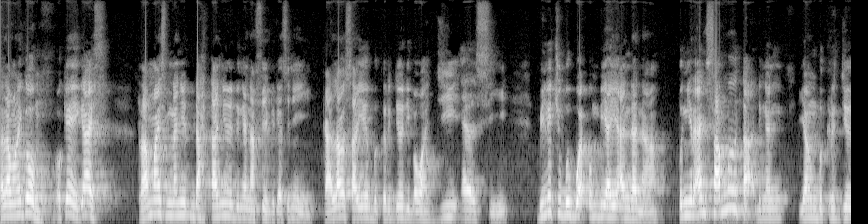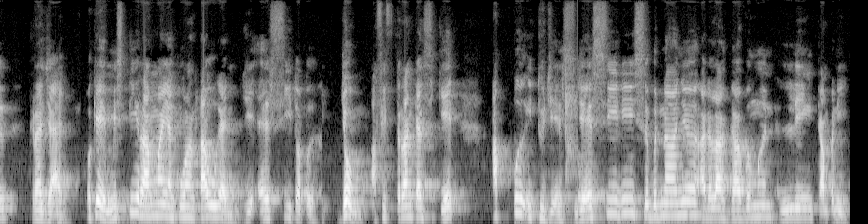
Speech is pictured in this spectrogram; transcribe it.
Assalamualaikum. Okay guys, ramai sebenarnya dah tanya dengan Nafif dekat sini. Kalau saya bekerja di bawah GLC, bila cuba buat pembiayaan dana, pengiraan sama tak dengan yang bekerja kerajaan? Okay, mesti ramai yang kurang tahu kan GLC tu apa. Jom Afif terangkan sikit apa itu GLC. GLC ni sebenarnya adalah Government Link Company.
